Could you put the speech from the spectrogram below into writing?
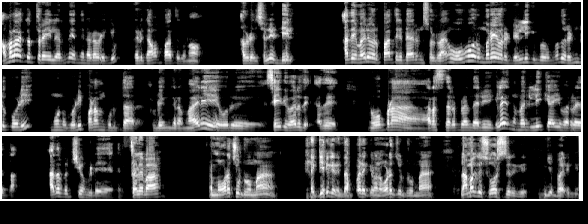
அமலாக்கத்துறையில இருந்து எந்த நடவடிக்கையும் எடுக்காம பாத்துக்கணும் அப்படின்னு சொல்லி டீல் அதே மாதிரி அவர் பார்த்துக்கிட்டாருன்னு சொல்றாங்க. ஒவ்வொரு முறை அவர் டெல்லிக்கு போகும்போது ரெண்டு கோடி மூணு கோடி பணம் கொடுத்தார் அப்படிங்கிற மாதிரி ஒரு செய்தி வருது. அது ஓப்பனா அரசு தரப்புல இருந்து அறிவிக்கல. இந்த மாதிரி லீக் ஆகி வர்றதுதான். அதை பற்றி உங்களுடைய தலைவா நம்ம உடச்சு விட்ருமா நான் கேட்குறேன் தப்பா எடுக்க வேணாம். உடச்சு விட்ருமா நமக்கு சோர்ஸ் இருக்கு. இங்க பாருங்க.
